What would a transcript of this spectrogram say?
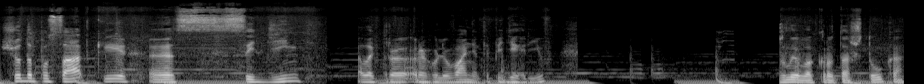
Щодо посадки, е, сидінь, електрорегулювання та підігрів. Можлива крута штука.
